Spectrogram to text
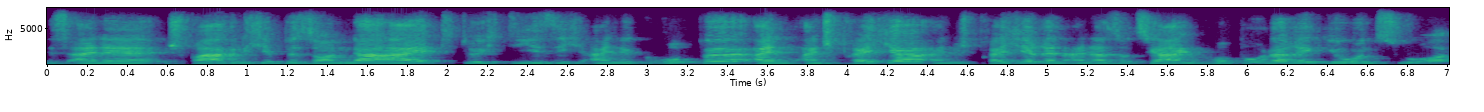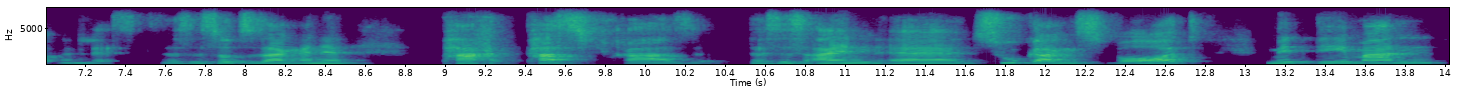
ist eine sprachliche Besonderheit, durch die sich eine Gruppe, ein, ein, Sprecher, eine Sprecherin einer sozialen Gruppe oder Region zuordnen lässt. Das ist sozusagen eine Passphrase. Das ist ein äh, Zugangswort, mit dem man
